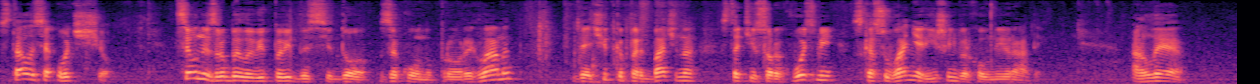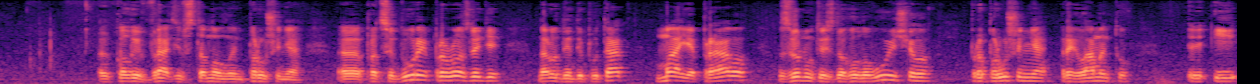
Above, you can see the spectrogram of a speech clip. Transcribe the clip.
сталося от що. Це вони зробили у відповідності до закону про регламент, де чітко передбачено статті 48 скасування рішень Верховної Ради. Але коли в разі встановлень порушення е, процедури про розгляді, народний депутат має право звернутися до головуючого про порушення регламенту е, і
